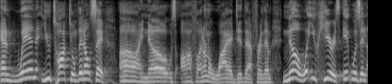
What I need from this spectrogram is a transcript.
And when you talk to them, they don't say, Oh, I know, it was awful. I don't know why I did that for them. No, what you hear is it was an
